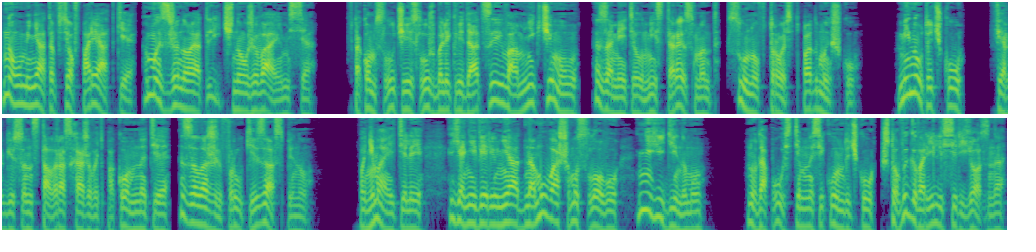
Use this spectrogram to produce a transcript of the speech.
Но у меня-то все в порядке, мы с женой отлично уживаемся». «В таком случае служба ликвидации вам ни к чему», — заметил мистер Эсмонд, сунув трость под мышку. «Минуточку», Фергюсон стал расхаживать по комнате, заложив руки за спину. «Понимаете ли, я не верю ни одному вашему слову, ни единому. Ну, допустим, на секундочку, что вы говорили серьезно.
